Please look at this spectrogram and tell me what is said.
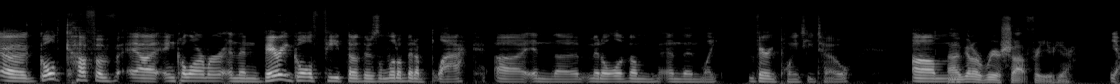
uh, gold cuff of uh, ankle armor, and then very gold feet. Though there's a little bit of black uh in the middle of them, and then like very pointy toe. Um, I've got a rear shot for you here. Yeah.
